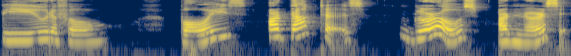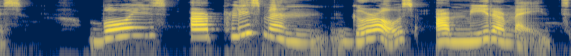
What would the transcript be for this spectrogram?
beautiful. Boys are doctors. Girls are nurses. Boys are policemen. Girls are meter maids.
